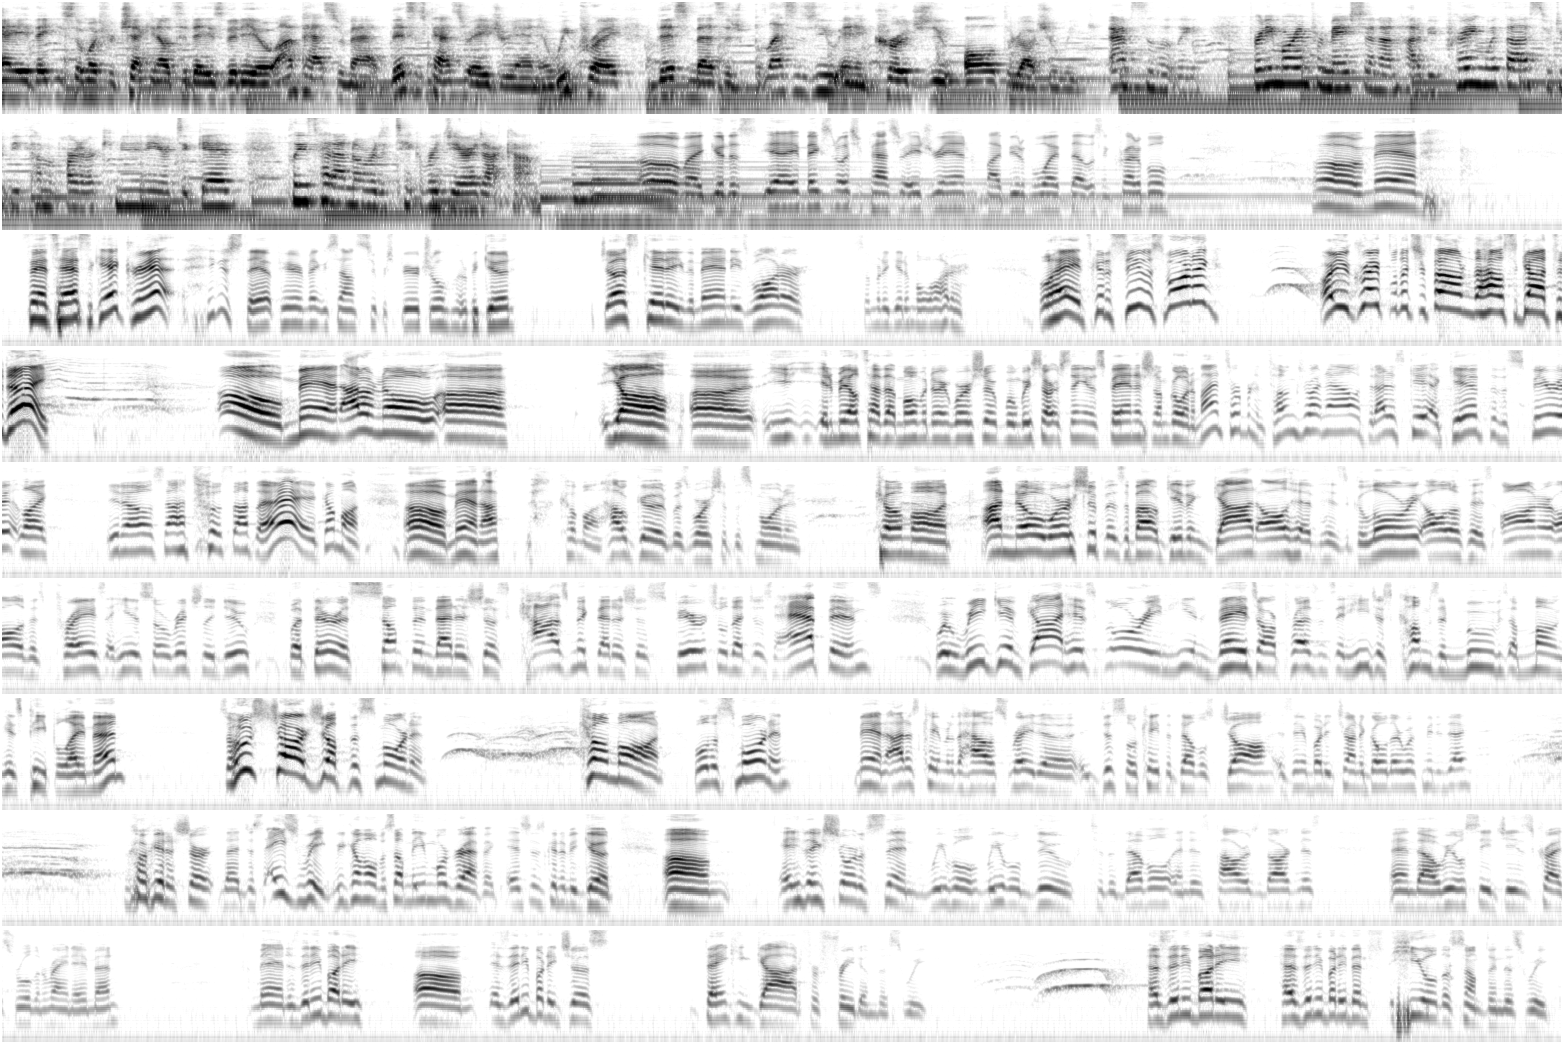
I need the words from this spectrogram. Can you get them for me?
Hey, thank you so much for checking out today's video. I'm Pastor Matt, this is Pastor Adrienne, and we pray this message blesses you and encourages you all throughout your week. Absolutely. For any more information on how to be praying with us or to become a part of our community or to give, please head on over to takeovergr.com. Oh my goodness. Yeah, it makes a noise for Pastor Adrienne, my beautiful wife. That was incredible. Oh man. Fantastic. Yeah, Grant, you can just stay up here and make me sound super spiritual. It'll be good. Just kidding. The man needs water. Somebody get him a water. Well, hey, it's good to see you this morning. Are you grateful that you're found the house of God today? Oh, man. I don't know, uh, y'all. Uh, you, anybody else have that moment during worship when we start singing in Spanish? And I'm going, Am I interpreting tongues right now? Did I just get a gift of the Spirit? Like, you know, Santo, Santo. Hey, come on. Oh, man. I, come on. How good was worship this morning? Come on. I know worship is about giving God all of his glory, all of his honor, all of his praise that he is so richly due. But there is something that is just cosmic, that is just spiritual, that just happens when we give God his glory and he invades our presence and he just comes and moves among his people. Amen? So who's charged up this morning? Come on. Well, this morning, man, I just came into the house ready to dislocate the devil's jaw. Is anybody trying to go there with me today? Go get a shirt that just each week we come up with something even more graphic. It's just going to be good. Um, anything short of sin, we will we will do to the devil and his powers of darkness, and uh, we will see Jesus Christ rule and reign. Amen. Man, is anybody um, is anybody just thanking God for freedom this week? Has anybody has anybody been healed of something this week?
